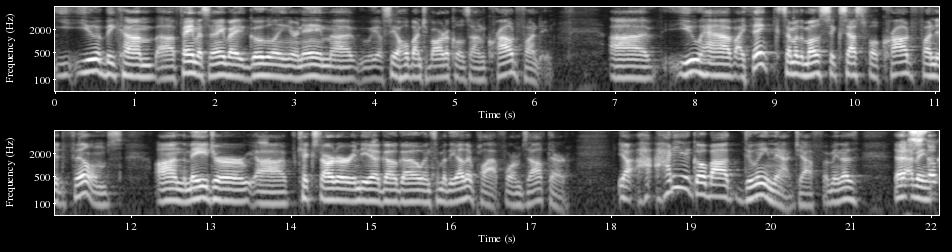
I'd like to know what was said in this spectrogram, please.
you have become uh, famous, and anybody Googling your name, uh, you'll see a whole bunch of articles on crowdfunding. Uh, you have, I think, some of the most successful crowd-funded films on the major uh, Kickstarter, Indiegogo, and some of the other platforms out there. Yeah, how, how do you go about doing that, Jeff? I mean, that's, that, I mean, so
